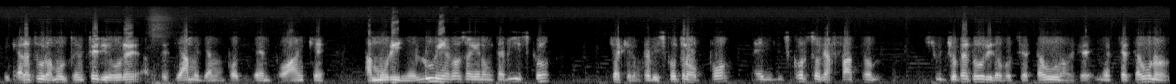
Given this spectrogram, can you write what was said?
di caratura molto inferiore, aspettiamo e diamo un po' di tempo anche a Mourinho. L'unica cosa che non capisco, cioè che non capisco troppo, è il discorso che ha fatto sui giocatori dopo il 7-1, perché nel 7-1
